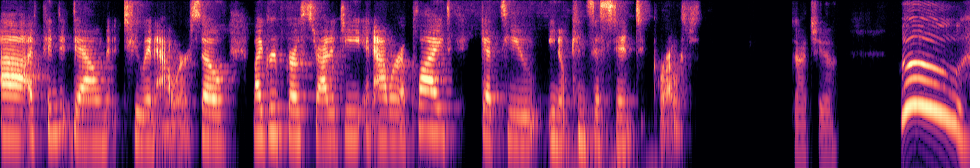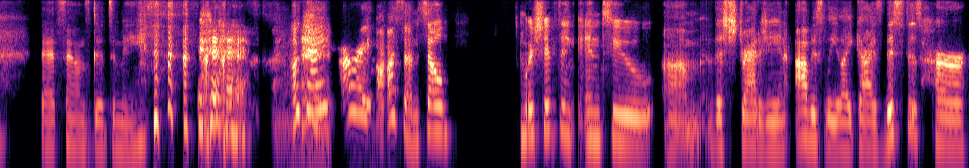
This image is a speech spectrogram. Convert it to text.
Uh, I've pinned it down to an hour. So my group growth strategy, an hour applied, gets you, you know, consistent growth. Gotcha. Woo! That sounds good to me. okay. All right. Awesome. So we're shifting into um, the strategy. And obviously like guys this is her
